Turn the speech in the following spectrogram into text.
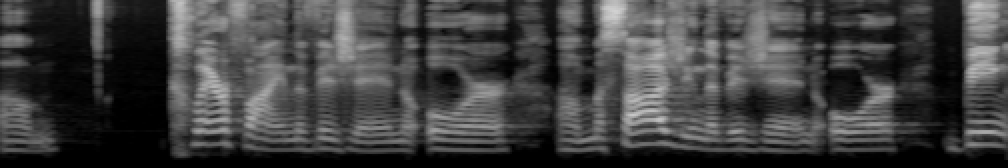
um, clarifying the vision or um, massaging the vision or being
